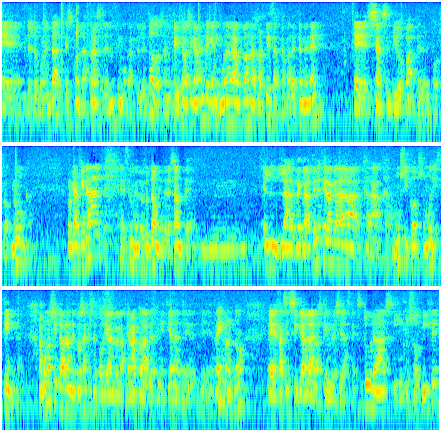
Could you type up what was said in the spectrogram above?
eh, del documental es con la frase del último cartel de todos, en el que dice básicamente que ninguna de las bandas o artistas que aparecen en él eh, se han sentido parte del post-rock nunca. Porque al final, esto me resulta muy interesante, mm, las declaraciones que da cada, cada, músico son muy distintas. Algunos sí que hablan de cosas que se podrían relacionar con las definiciones de, Reynolds, ¿no? Eh, sí que habla de los timbres y las texturas, e incluso dice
